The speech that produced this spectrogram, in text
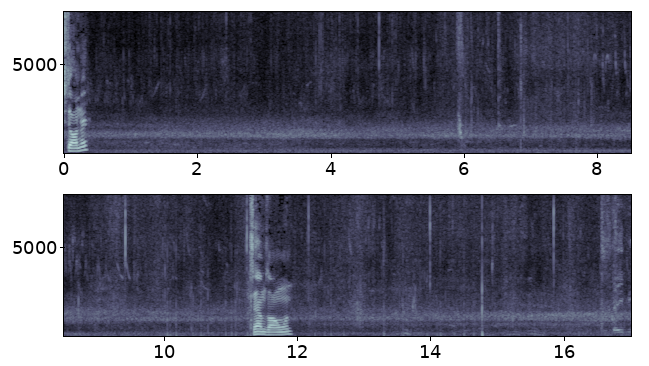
Still? Sam's on one. Baby.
